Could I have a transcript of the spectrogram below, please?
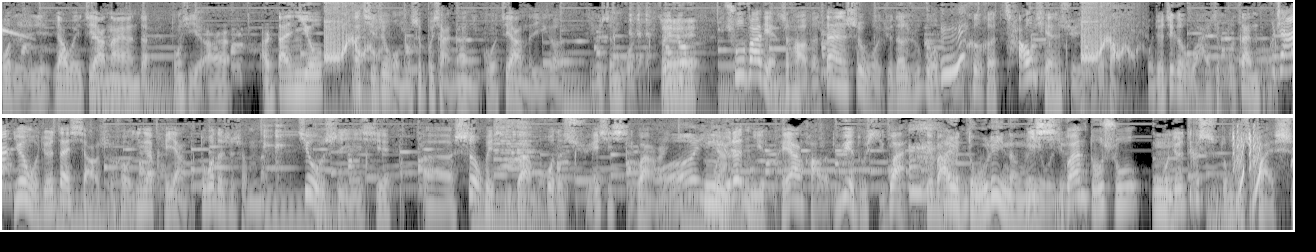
或者是要为这样那样的东西而而担忧，那其实我们是不想让你过这样的一个一个生活的。所以说出发点是好的，但是我觉得如果补课和超前学习的话，我觉得这个我还是不赞同。因为我觉得在小时候应该培养多的是什么呢？就是一些呃社会习惯或者学习习惯而已。我觉得你培养好了阅读习惯，对吧？还有独立能力，你喜欢读书，我觉得这个始终不。是坏事，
